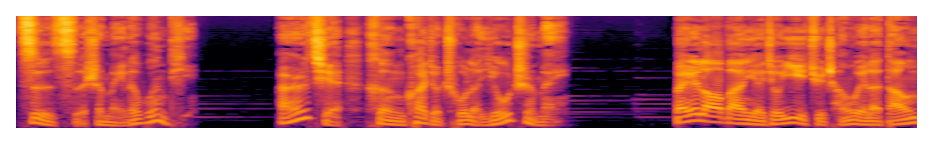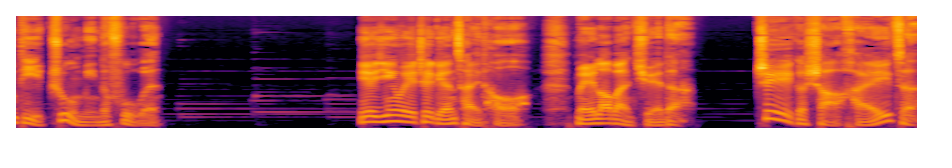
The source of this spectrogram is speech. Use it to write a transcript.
自此是没了问题，而且很快就出了优质煤，煤老板也就一举成为了当地著名的富翁。也因为这点彩头，煤老板觉得这个傻孩子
